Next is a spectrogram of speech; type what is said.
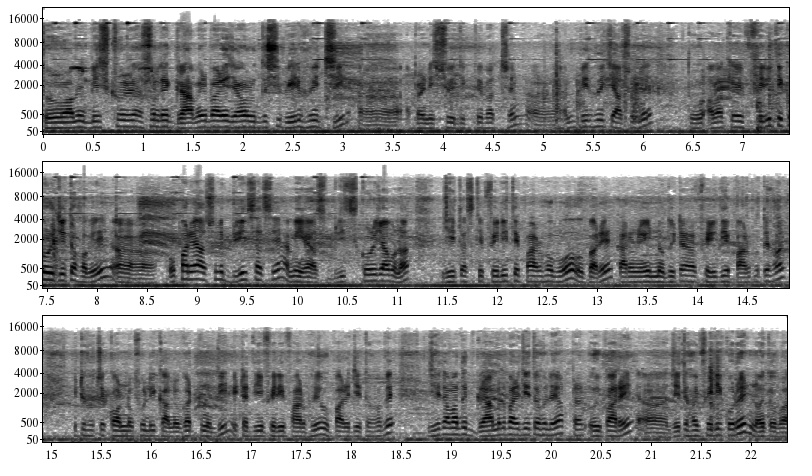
তো আমি বেশ করে আসলে গ্রামের বাড়ি যাওয়ার উদ্দেশ্যে বের হয়েছি। আপনারা নিশ্চয়ই দেখতে পাচ্ছেন। আমি বের হয়েছি আসলে তো আমাকে ফেরিতে করে যেতে হবে। ওপারে আসলে ব্রিজ আছে, আমি ব্রিজ করে যাব না। যেহেতু আজকে ফেরিতে পার হব ওপারে, কারণ এই নদীটা ফেরি দিয়ে পার হতে হয়। এটা হচ্ছে কর্ণফুলী কালোঘাট নদী, এটা দিয়ে ফেরি পার হয়ে ওপারে যেতে হবে। যেহেতু আমাদের গ্রামের বাড়ি যেতে হলে আপনার ওই পারে যেতে হয় ফেরি করে নয়তো বা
